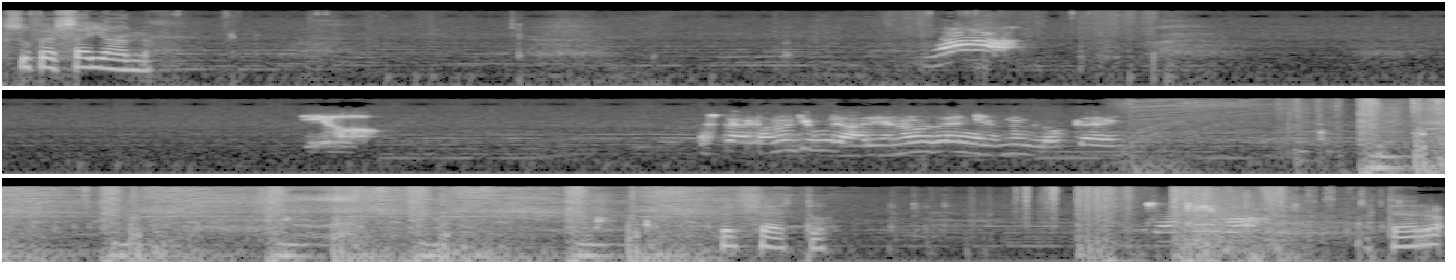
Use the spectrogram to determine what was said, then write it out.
Super Saiyan. No! Dio! Aspetta, non ti curare, non usare niente, nulla, ok? Perfetto. C'è un tipo. A terra.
